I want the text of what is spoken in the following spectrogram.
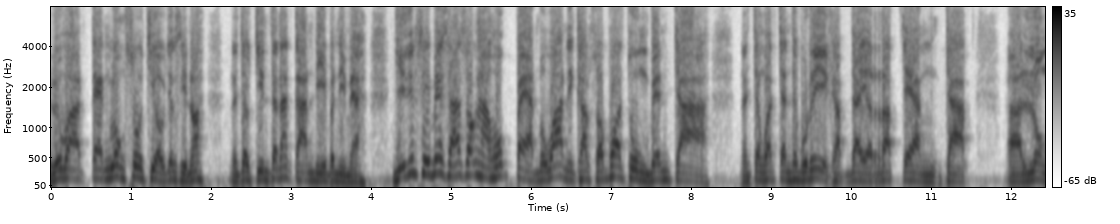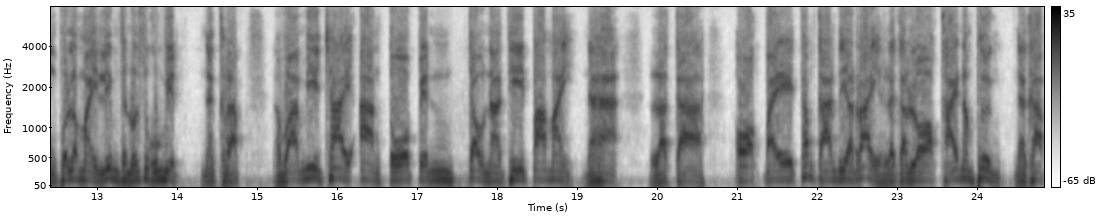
หรือว่าแต่งลงโซเชียลจังสิเนาะแล้วเจ้าจินตนาการดีปะนี่แม่24เมษายน2568เมื่อวานนี่ครับสพทุ่งเบญจานะจังหวัดจันทบุรีครับได้รับแจ้งจาก ลงผลไม้ริมถนนสุขุมวิทนะครับว่ามีชายอ้างตัวเป็นเจ้าหน้าที่ป่าไม้นะฮะแล้วก็ออกไปทำการเรียไร่แล้วก็หลอกขายน้ำผึ้งนะครับ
